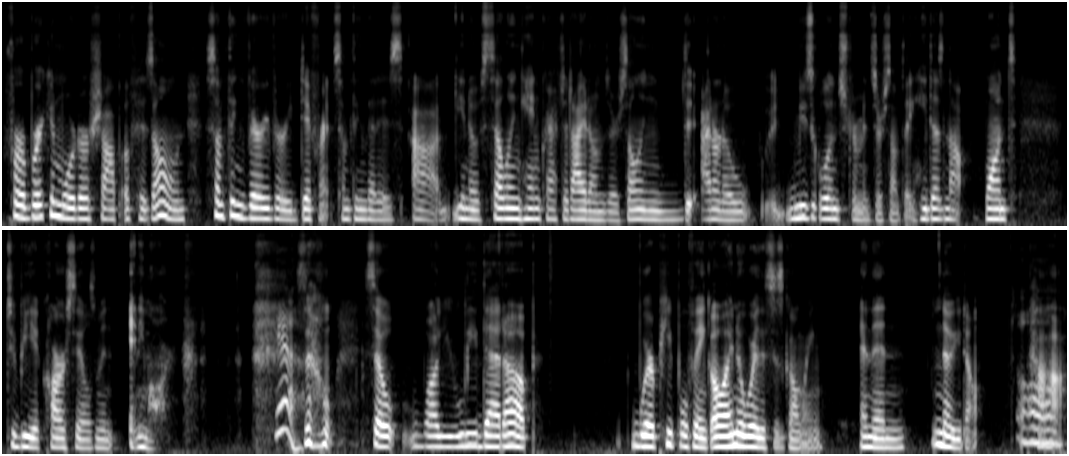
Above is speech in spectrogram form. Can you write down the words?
for a brick and mortar shop of his own, something very, very different, something that is, uh, you know, selling handcrafted items or selling, I don't know, musical instruments or something. He does not want to be a car salesman anymore. Yeah. so, so while you lead that up, where people think, oh, I know where this is going, and then no, you don't. Oh, Ha-ha.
